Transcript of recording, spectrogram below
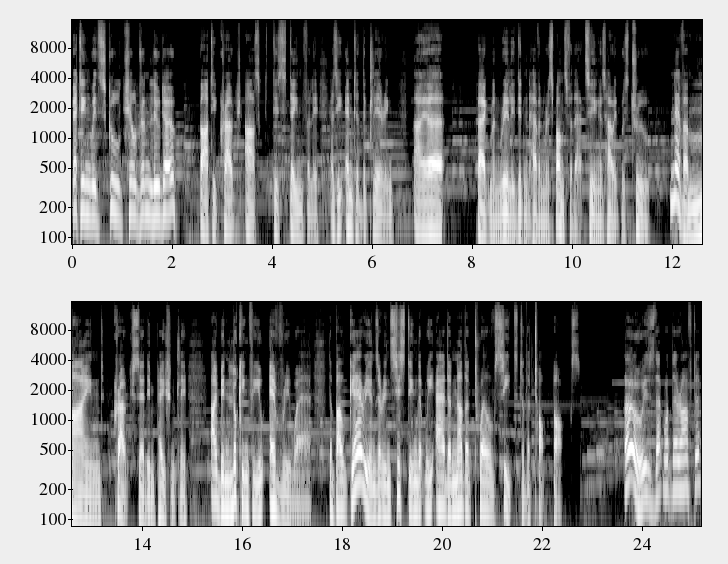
Betting with school children, Ludo? Barty Crouch asked disdainfully as he entered the clearing. I, uh, Bagman really didn't have an response for that, seeing as how it was true. Never mind, Crouch said impatiently. I've been looking for you everywhere. The Bulgarians are insisting that we add another twelve seats to the top box. Oh, is that what they're after?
